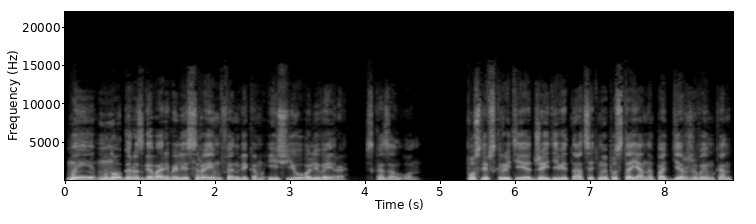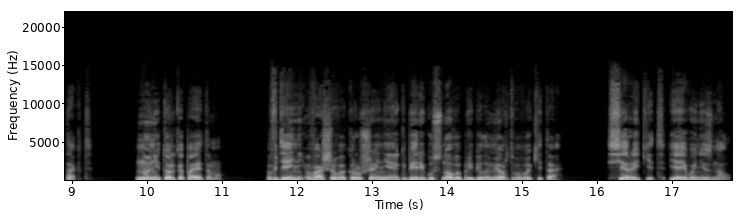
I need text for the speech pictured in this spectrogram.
«Мы много разговаривали с Рэем Фенвиком и Сью Оливейра», — сказал он. «После вскрытия J-19 мы постоянно поддерживаем контакт. Но не только поэтому. В день вашего крушения к берегу снова прибило мертвого кита. Серый кит, я его не знал.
